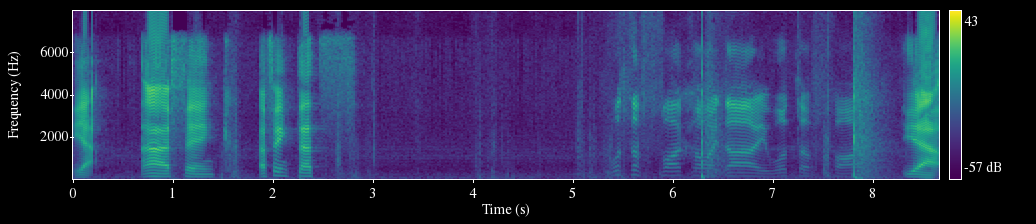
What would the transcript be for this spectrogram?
Yeah. I think... I think that's what the fuck? How I die? What the fuck? Yeah,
